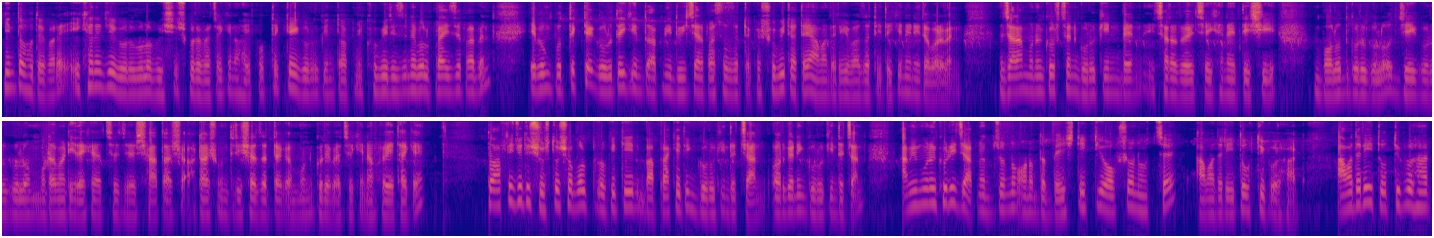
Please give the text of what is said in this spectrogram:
কিনতে হতে পারে। এখানে যে গরুগুলো বিশেষ করে বেচা কিনা হয়, প্রত্যেকটাই গরু কিন্তু আপনি খুবই রিজনেবল প্রাইসে পাবেন এবং প্রত্যেকটাই গরুতেই কিন্তু আপনি দুই চার পাঁচ হাজার টাকা সুবিধাতে আমাদের এই বাজারটিতে কিনে নিতে পারবেন। যারা মনে করছেন গরু কিনবেন, এছাড়া রয়েছে এখানে দেশি বলদ গরুগুলো, যেই গরুগুলো মোটামুটি দেখা যাচ্ছে যে সাতাশ, আঠাশ, উনত্রিশ হাজার টাকা মন করে বেচা কিনা হয়ে থাকে। তো আপনি যদি সুস্থ, সবল প্রকৃতির বা প্রাকৃতিক গরু কিনতে চান অর্গানিক গরু কিনতে চান, আমি মনে করি যে আপনার জন্য ওয়ান অফ দ্য বেস্ট একটি অপশন হচ্ছে আমাদের এই তত্তিপুর হাট। আমাদের এই তত্তিপুর হাট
